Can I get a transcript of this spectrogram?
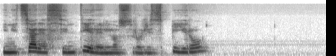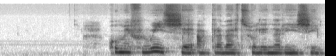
iniziare a sentire il nostro respiro. Come fluisce attraverso le narici.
